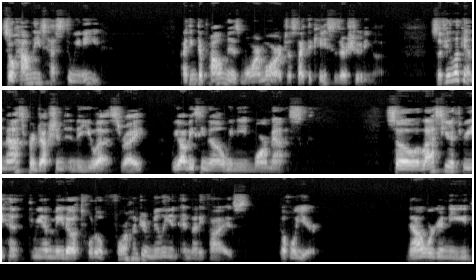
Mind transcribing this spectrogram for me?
So how many tests do we need? I think the problem is more and more, just like the cases are shooting up. So if you look at mass production in the US, right, we obviously know we need more masks. So last year, 3M made a total of 400 million N95s the whole year. Now we're going to need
